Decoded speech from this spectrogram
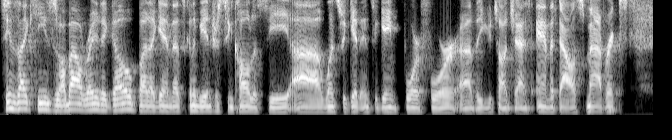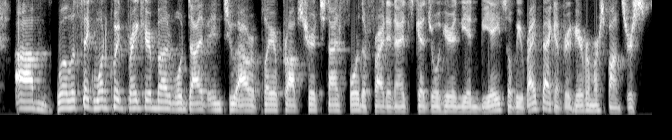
seems like he's about ready to go. But again, that's going to be an interesting call to see uh, once we get into game four for uh, the Utah Jazz and the Dallas Mavericks. Um, well, let's take one quick break here, bud. We'll dive into our player props here tonight for the Friday night schedule here in the NBA. So we'll be right back after we hear from our sponsors.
